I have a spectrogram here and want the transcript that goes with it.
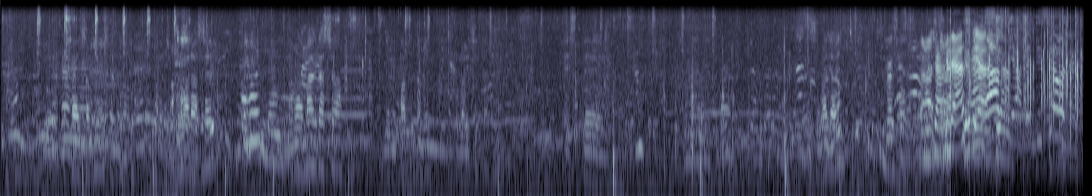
O sea, el saludo es el que los chicos van a hacer. Una vez más, gracias de mi parte también por la visita. Este, que se vaya bien. Gracias. Gracias, bendiciones.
